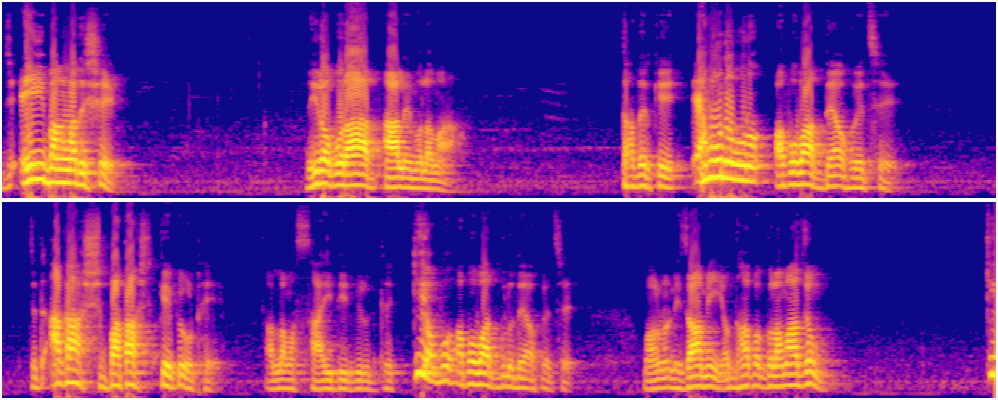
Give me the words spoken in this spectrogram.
যে এই বাংলাদেশে নিরপরাধ আলেম ওলামা, তাদেরকে এমন এমন অপবাদ দেওয়া হয়েছে যাতে আকাশ বাতাস কেঁপে ওঠে। আল্লামা সাইদির বিরুদ্ধে কি অপ, অপবাদগুলো দেওয়া হয়েছে? মাওলানা নিজামি, অধ্যাপক গোলাম আজম, কি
